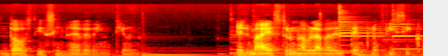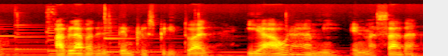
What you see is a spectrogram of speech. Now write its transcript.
2, 19, 21. El maestro no hablaba del templo físico, hablaba del templo espiritual y ahora a mí, en Masada,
